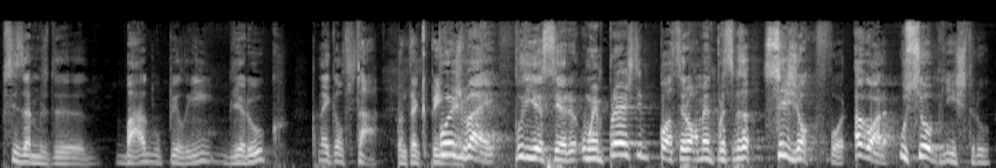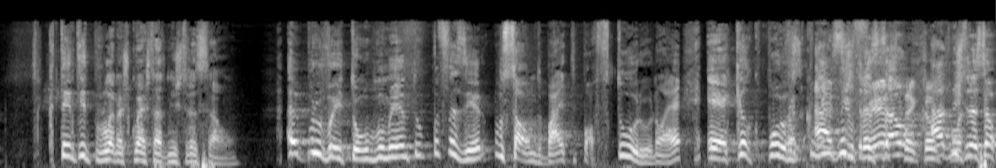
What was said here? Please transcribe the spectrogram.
precisamos de Bago, Pilim, Bilharuco, onde é que ele está? É que? Pois bem, podia ser um empréstimo, pode ser um aumento de participação, seja o que for. Agora, o seu ministro, que tem tido problemas com esta administração, aproveitou o momento para fazer o soundbite para o futuro, não é? É aquele que pôs que a administração, festa, a administração,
